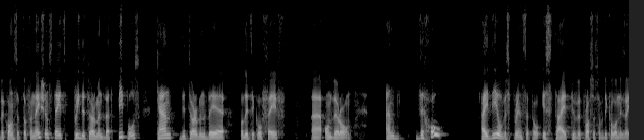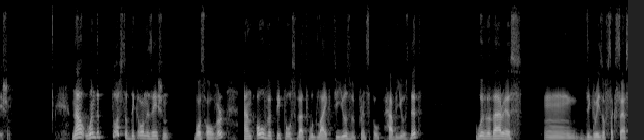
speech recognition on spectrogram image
the concept of a nation state predetermined that peoples can determine their political faith uh, on their own. And the whole idea of this principle is tied to the process of decolonization. Now, when the process of decolonization was over, and all the peoples that would like to use the principle have used it, with the various um, degrees of success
